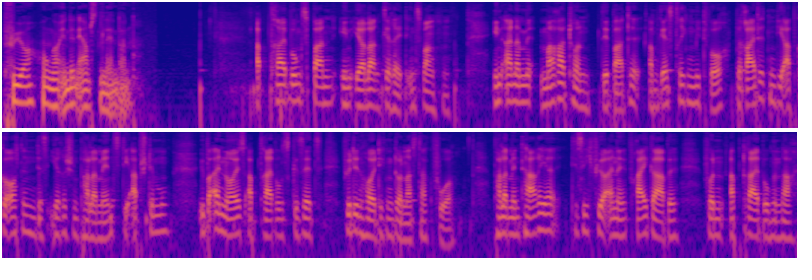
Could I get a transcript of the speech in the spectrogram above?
für Hunger in den ärmsten Ländern. Abtreibungsbann in Irland gerät ins Wanken. In einer Marathondebatte am gestrigen Mittwoch bereiteten die Abgeordneten des irischen Parlaments die Abstimmung über ein neues Abtreibungsgesetz für den heutigen Donnerstag vor. Parlamentarier, die sich für eine Freigabe von Abtreibungen nach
